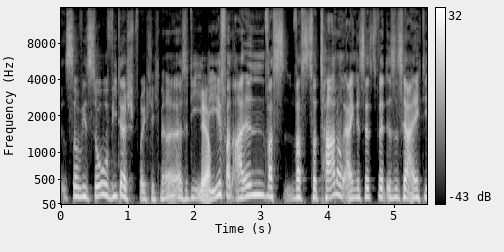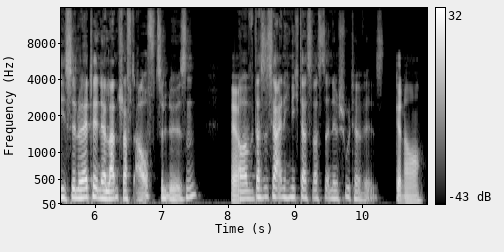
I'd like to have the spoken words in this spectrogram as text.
sowieso widersprüchlich, ne? Also die Idee ja. von allen, was, was zur Tarnung eingesetzt wird, ist es ja eigentlich, die Silhouette in der Landschaft aufzulösen. Ja. Aber das ist ja eigentlich nicht das, was du in dem Shooter willst. Genau.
